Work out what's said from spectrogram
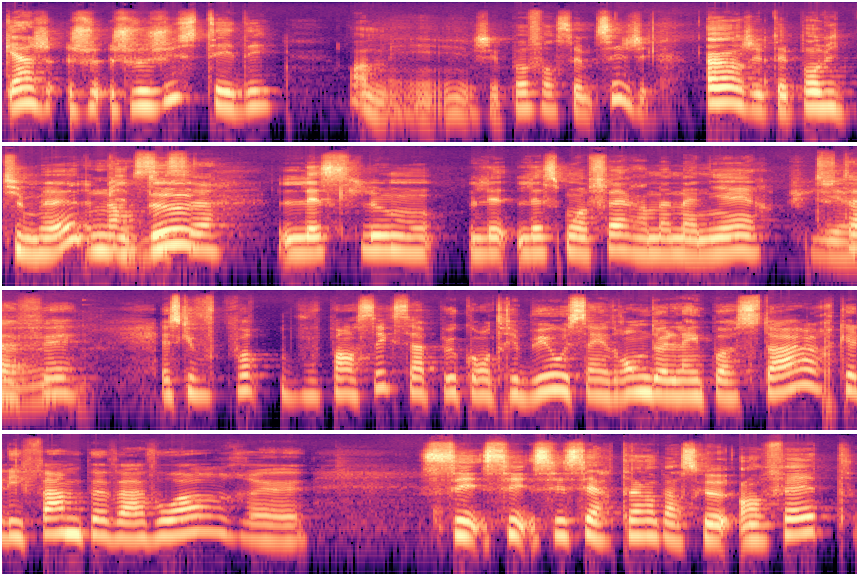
gars, je, je, veux juste t'aider. Oh, mais j'ai pas forcément. Tu sais, un, j'ai peut-être pas envie que tu m'aides. Puis deux, laisse-le, laisse-moi faire à ma manière. Puis, Tout à fait. Est-ce que vous, vous pensez que ça peut contribuer au syndrome de l'imposteur que les femmes peuvent avoir? C'est certain parce qu'en en fait,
